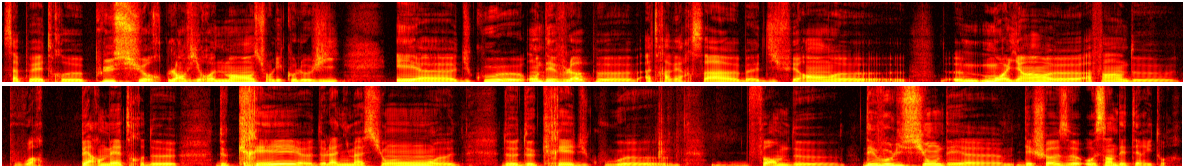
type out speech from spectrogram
ça peut être plus sur l'environnement, sur l'écologie. Et euh, du coup, euh, on développe euh, à travers ça bah, différents moyens afin de pouvoir permettre de, créer de l'animation, de, créer du coup une forme d'évolution des choses au sein des territoires.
